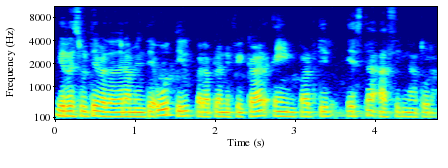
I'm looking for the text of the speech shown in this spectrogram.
y resulte verdaderamente útil para planificar e impartir esta asignatura.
